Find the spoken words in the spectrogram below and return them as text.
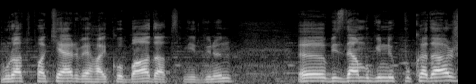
Murat Paker ve Hayko Bağdat Mirgün'ün. Ee, bizden bugünlük bu kadar.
